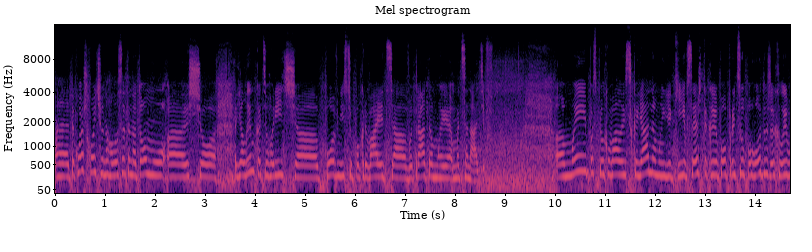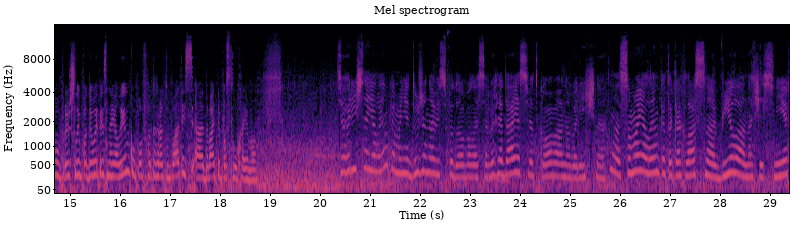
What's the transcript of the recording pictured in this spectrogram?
Е, Також хочу наголосити на тому, е, що ялинка цьогоріч е, повністю покривається витратами меценатів. Ми поспілкувалися з киянами, які все ж таки, попри цю погоду жахливу, прийшли подивитись на ялинку, пофотографуватись. Давайте послухаємо. Цьогорічна ялинка мені дуже навіть сподобалася. Виглядає святкова, новорічна. Ну, Сама ялинка така класна, біла, наче сніг.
